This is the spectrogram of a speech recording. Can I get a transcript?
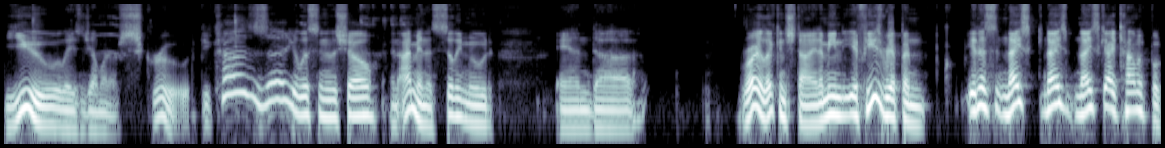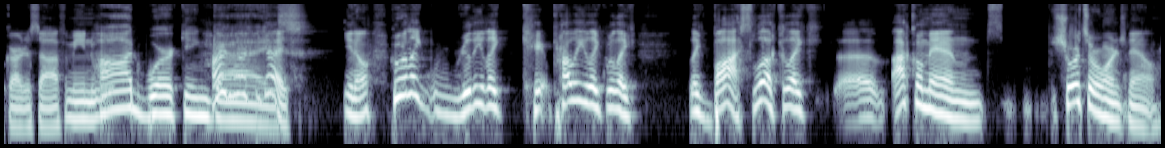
you, ladies and gentlemen, are screwed because uh, you're listening to the show, and I'm in a silly mood. And uh, Roy Lichtenstein, I mean, if he's ripping innocent, nice, nice, nice guy comic book artists off, I mean, Hardworking guys. Hardworking guys. you know, who are like really like probably like we're like like boss. Look, like uh, Aquaman shorts are orange now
